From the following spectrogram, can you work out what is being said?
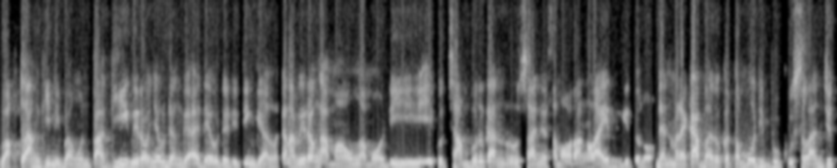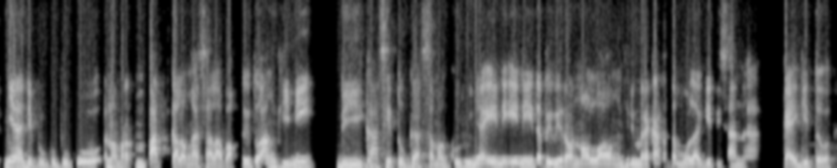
Waktu Anggini bangun pagi, Wironya udah nggak ada, udah ditinggal. Karena Wiro nggak mau nggak mau diikut campurkan urusannya sama orang lain gitu loh. Dan mereka baru ketemu di buku selanjutnya, di buku-buku nomor 4 kalau nggak salah waktu itu Anggini dikasih tugas sama gurunya ini ini tapi Wiro nolong jadi mereka ketemu lagi di sana kayak gitu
